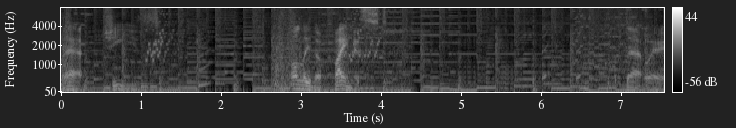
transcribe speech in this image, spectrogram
That. Only the finest. That way.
